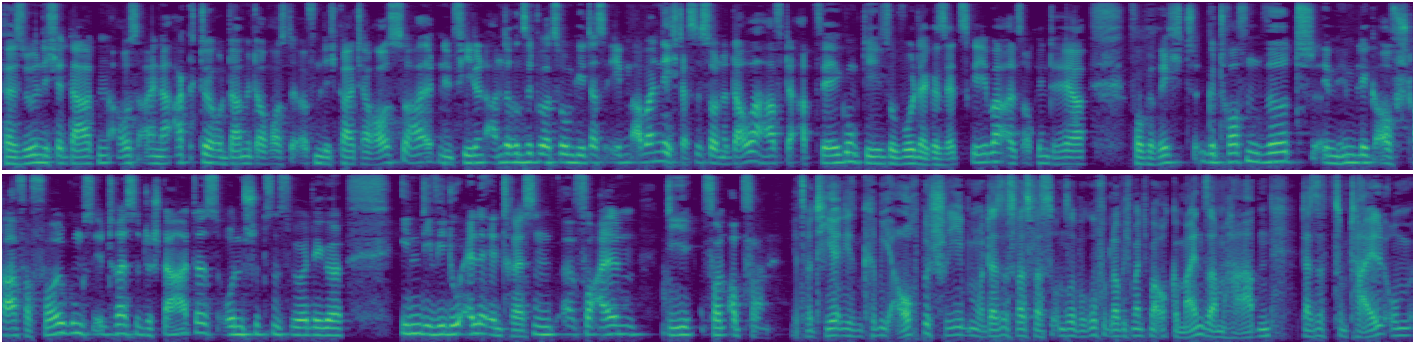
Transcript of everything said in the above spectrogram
persönliche Daten aus einer Akte und damit auch aus der Öffentlichkeit herauszuhalten. In vielen anderen Situationen geht das eben aber nicht. Das ist so eine dauerhafte Abwägung, die sowohl der Gesetzgeber als auch hinterher vor Gericht getroffen wird im Hinblick auf Strafverfolgungsinteresse des Staates und schützenswürdige individuelle Interessen, äh, vor allem die von Opfern. Jetzt wird hier in diesem Krimi auch beschrieben, und das ist was, was unsere Berufe, glaube ich, manchmal auch gemeinsam haben, dass es zum Teil um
